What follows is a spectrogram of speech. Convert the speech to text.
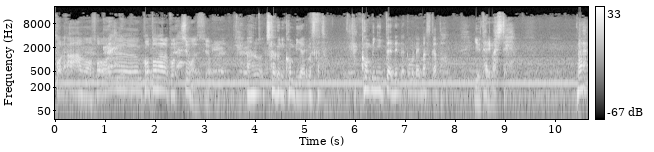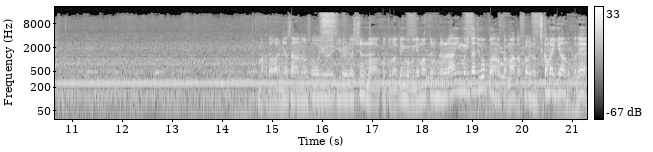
そりゃもうそういうことならこっちもですよ。あの近くにコンビニありますかと。コンビニ行ったら連絡もらえますかと。言うてありまして。なまあだから皆さんあのそういういろいろ旬なことが全国出回ってるんです。けど LINE もいたちごっこなのかまだそういうの捕まえきらんのかね。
